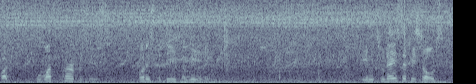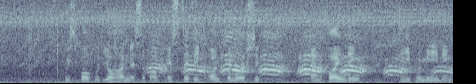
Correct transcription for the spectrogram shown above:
but for what purposes? What is the deeper meaning? In today's episode, we spoke with Johannes about aesthetic entrepreneurship and finding deeper meaning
